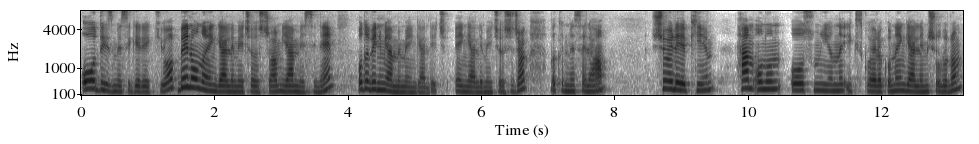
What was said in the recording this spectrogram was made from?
o dizmesi gerekiyor. Ben onu engellemeye çalışacağım yenmesini. O da benim yenmemi engelle- engellemeye çalışacak. Bakın mesela şöyle yapayım. Hem onun O'sunun yanına X koyarak onu engellemiş olurum.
